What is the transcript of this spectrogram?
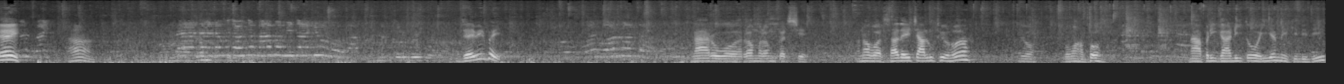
એ હા. જયવીરભાઈ? ના, રોવો, રમ રમ કરશે. અને વરસાદ એ ચાલુ થયો, હો. જો ના આપણી ગાડી તો અહીંયા મેકી દીધી.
